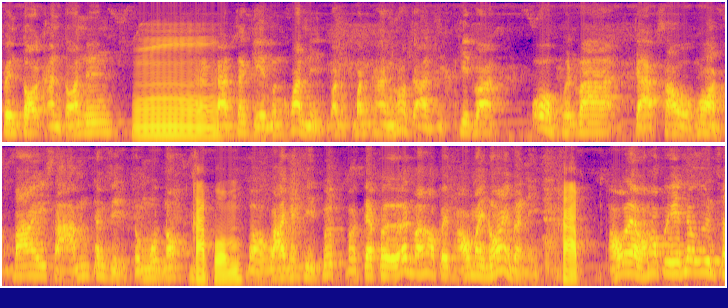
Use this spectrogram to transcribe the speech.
เป็นตอนขั้นตอนหนึง อืมการสังเกตเบางควันนี่บางบางครั้งเขาจะอาจจะคิดว่า โอ้เพิ่นว่าจากเศร้าฮอดบ่ายสามจังสิสมมุติเนาะครับผมบอกว่าจังสิปุ๊บบอกแต่เพิ่นว่าเฮาไปเผาไม้น้อยแบบนี้ ครับ เผาแล้วเฮาไปเห็นแนวอื่นเส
